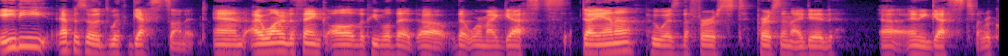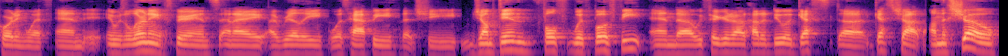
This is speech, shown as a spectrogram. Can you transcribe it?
80 episodes with guests on it, and I wanted to thank all of the people that uh, that were my guests. Diana, who was the first person I did uh, any guest recording with, and it, it, was a learning experience. And I, I really was happy that she jumped in full with both feet, and uh, we figured out how to do a guest uh, guest shot on the show,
